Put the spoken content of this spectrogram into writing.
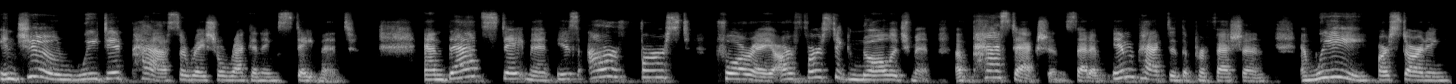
in June, we did pass a racial reckoning statement. And that statement is our first foray, our first acknowledgement of past actions that have impacted the profession. And we are starting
